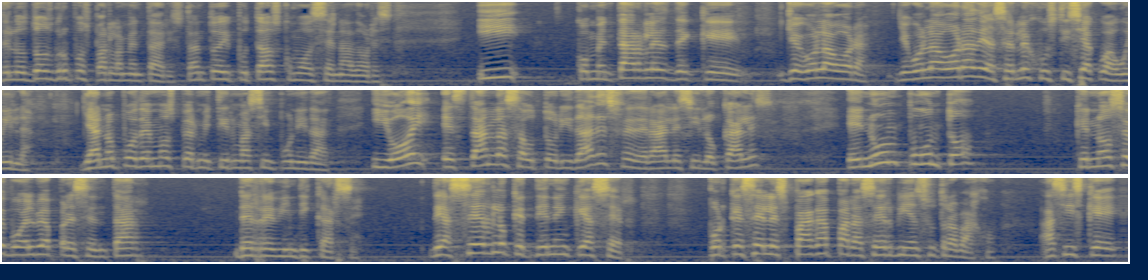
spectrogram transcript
de los dos grupos parlamentarios, tanto diputados como senadores. Y comentarles de que llegó la hora, llegó la hora de hacerle justicia a Coahuila. Ya no podemos permitir más impunidad. Y hoy están las autoridades federales y locales en un punto que no se vuelve a presentar de reivindicarse, de hacer lo que tienen que hacer, porque se les paga para hacer bien su trabajo. Así es que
